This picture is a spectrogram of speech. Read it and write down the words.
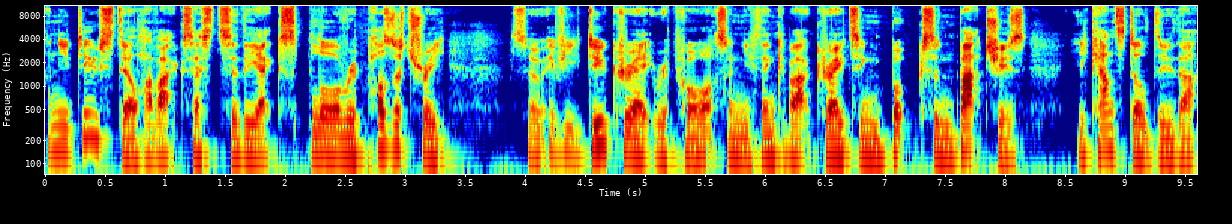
and you do still have access to the explore repository. So if you do create reports and you think about creating books and batches you can still do that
